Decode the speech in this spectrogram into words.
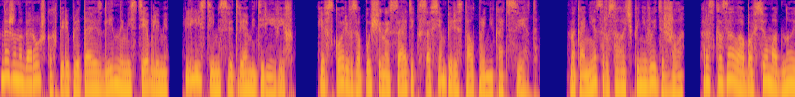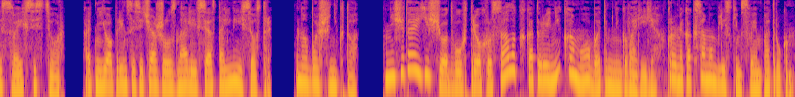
даже на дорожках, переплетаясь длинными стеблями и листьями с ветвями деревьев. И вскоре в запущенный садик совсем перестал проникать свет. Наконец русалочка не выдержала, рассказала обо всем одной из своих сестер. От нее о принце сейчас же узнали и все остальные сестры, но больше никто. Не считая еще двух-трех русалок, которые никому об этом не говорили, кроме как самым близким своим подругам.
